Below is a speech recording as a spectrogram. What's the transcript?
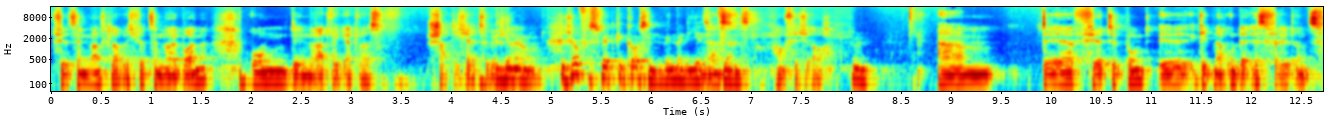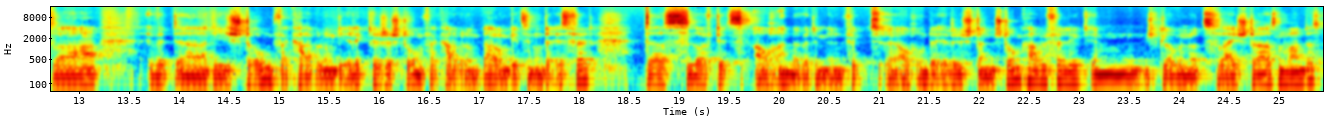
14 waren es, glaube ich, 14 neue Bäume, um den Radweg etwas schattiger zu gestalten. Genau. Ich hoffe, es wird gegossen, wenn man die jetzt das pflanzt. Hoffe ich auch. Hm. Ähm, der vierte Punkt äh, geht nach Unteresfeld und zwar wird da die Stromverkabelung, die elektrische Stromverkabelung, darum geht es in Unteresfeld. Das läuft jetzt auch an, da wird im Endeffekt äh, auch unterirdisch dann Stromkabel verlegt in, ich glaube, nur zwei Straßen waren das.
